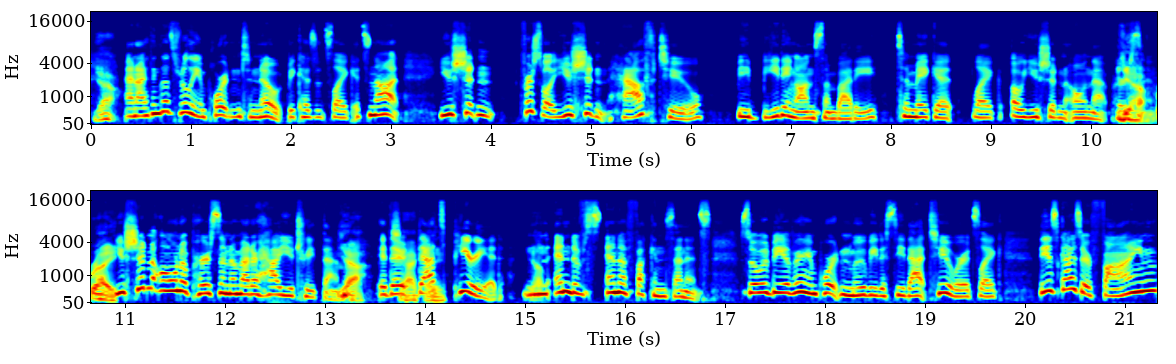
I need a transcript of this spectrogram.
Yeah. And I think that's really important to note because it's like, it's not, you shouldn't, first of all, you shouldn't have to be beating on somebody to make it like, oh, you shouldn't own that person. Yeah, right. You shouldn't own a person no matter how you treat them. Yeah, exactly. That's period. Yep. End of end of fucking sentence. So it would be a very important movie to see that too, where it's like these guys are fine,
